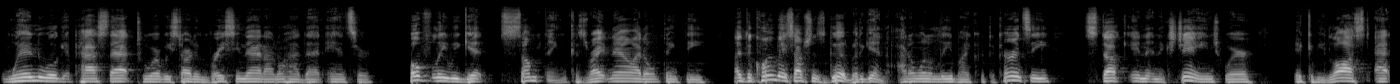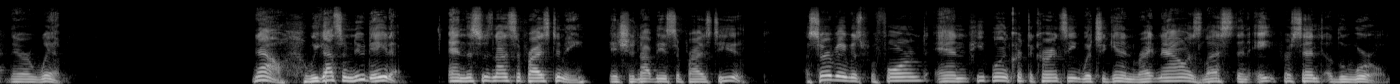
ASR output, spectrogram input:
when we'll get past that to where we start embracing that. I don't have that answer. Hopefully, we get something because right now I don't think the like the Coinbase option is good, but again, I don't want to leave my cryptocurrency stuck in an exchange where it could be lost at their whim. Now, we got some new data, and this was not a surprise to me. It should not be a surprise to you. A survey was performed, and people in cryptocurrency, which again, right now is less than 8% of the world.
